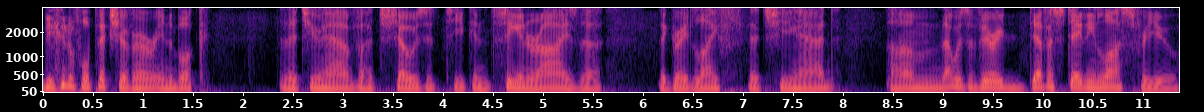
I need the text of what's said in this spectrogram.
Beautiful picture of her in the book that you have. Uh, shows that you can see in her eyes the the great life that she had. Um, that was a very devastating loss for you.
